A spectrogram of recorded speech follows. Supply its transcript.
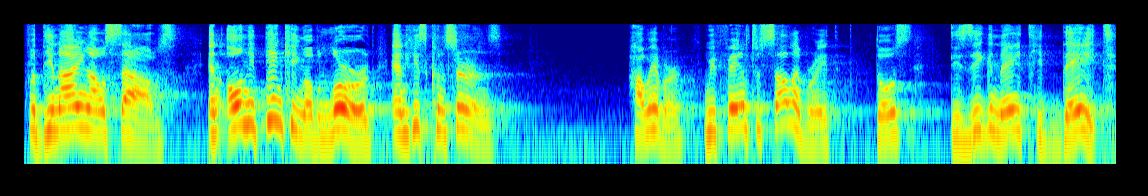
for denying ourselves and only thinking of Lord and his concerns. However, we fail to celebrate those designated date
